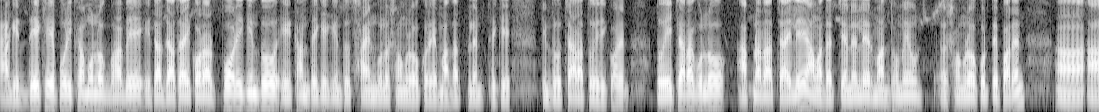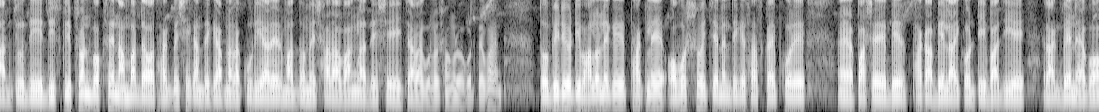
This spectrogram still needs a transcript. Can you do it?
আগে দেখে পরীক্ষামূলকভাবে এটা যাচাই করার পরে কিন্তু এখান থেকে কিন্তু সাইনগুলো সংগ্রহ করে মাদার প্ল্যান্ট থেকে কিন্তু চারা তৈরি করেন। তো এই চারাগুলো আপনারা চাইলে আমাদের চ্যানেলের মাধ্যমেও সংগ্রহ করতে পারেন। আর যদি ডিসক্রিপশন বক্সে নাম্বার দেওয়া থাকবে, সেখান থেকে আপনারা কুরিয়ারের মাধ্যমে সারা বাংলাদেশে এই চারাগুলো সংগ্রহ করতে পারেন। তো ভিডিওটি ভালো লেগে থাকলে অবশ্যই চ্যানেলটিকে সাবস্ক্রাইব করে পাশে থাকা বেল আইকনটি বাজিয়ে রাখবেন এবং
